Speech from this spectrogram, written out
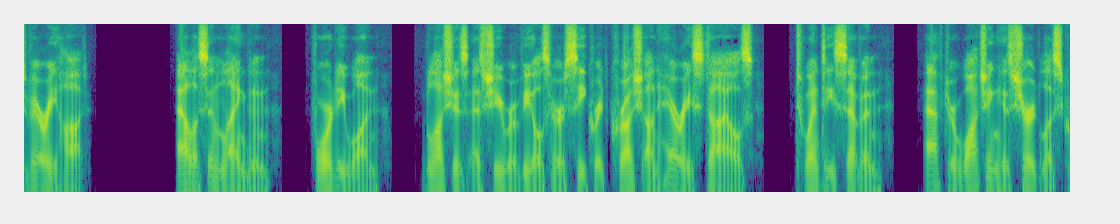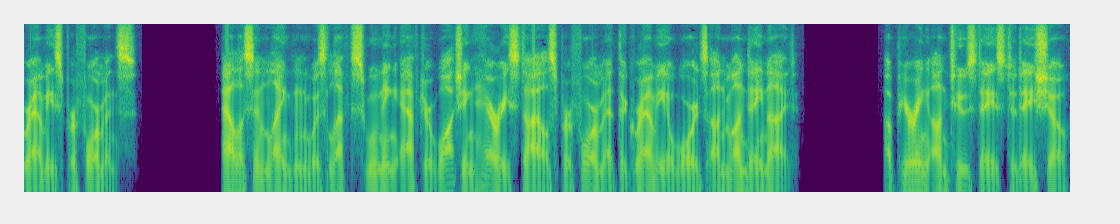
very hot. Allison Langdon, 41, blushes as she reveals her secret crush on Harry Styles, 27, after watching his shirtless Grammys performance. Allison Langdon was left swooning after watching Harry Styles perform at the Grammy Awards on Monday night. Appearing on Tuesday's Today Show,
